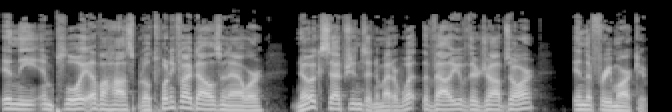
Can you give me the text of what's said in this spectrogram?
in the employ of a hospital $25 an hour, no exceptions, and no matter what the value of their jobs are in the free market.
